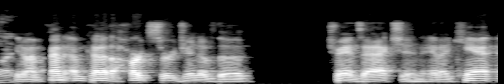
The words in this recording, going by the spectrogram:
right. you know, I'm kind of I'm kind of the heart surgeon of the transaction, and I can't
